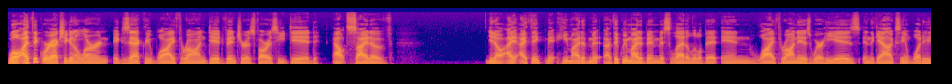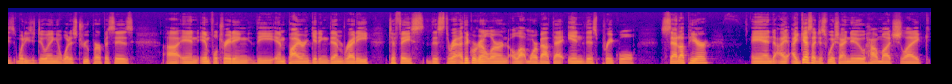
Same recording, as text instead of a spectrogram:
Well, I think we're actually going to learn exactly why Thrawn did venture as far as he did outside of. You know, I, I think he might have. I think we might have been misled a little bit in why Thrawn is where he is in the galaxy and what he's what he's doing and what his true purpose is uh, in infiltrating the Empire and getting them ready to face this threat. I think we're going to learn a lot more about that in this prequel setup here. And I, I guess I just wish I knew how much like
